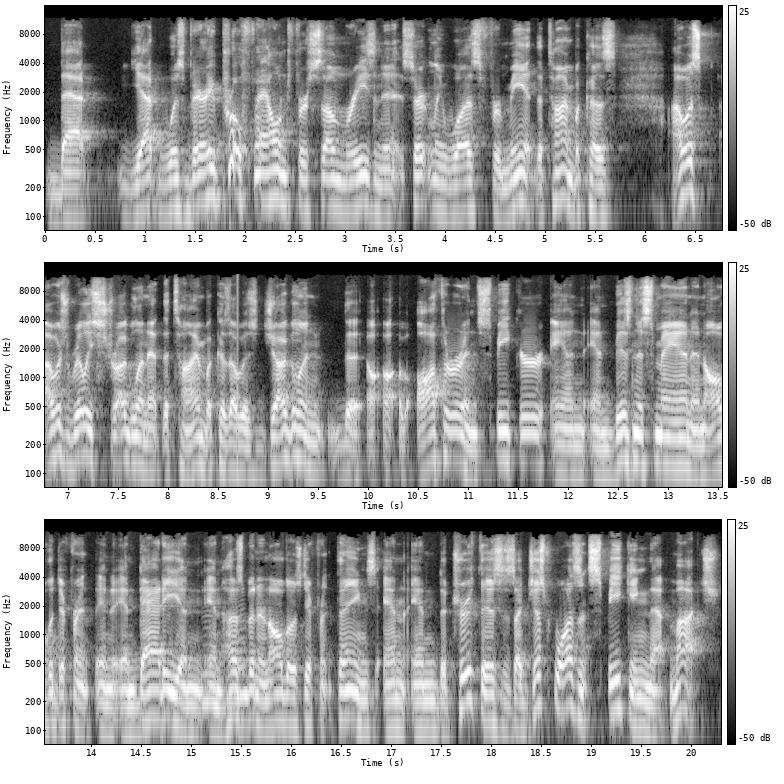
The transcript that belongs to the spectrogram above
that yet was very profound for some reason, and it certainly was for me at the time because I was I was really struggling at the time because I was juggling the uh, uh, author and speaker and and businessman and all the different and, and daddy and, mm-hmm. and husband and all those different things and and the truth is is I just wasn't speaking that much.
